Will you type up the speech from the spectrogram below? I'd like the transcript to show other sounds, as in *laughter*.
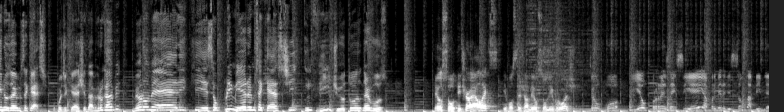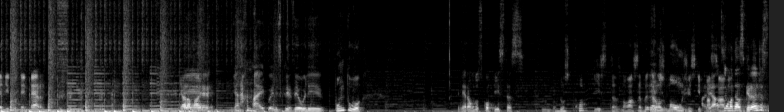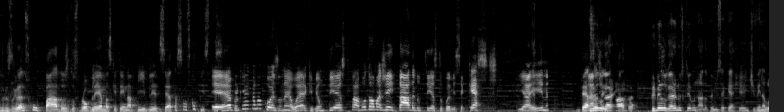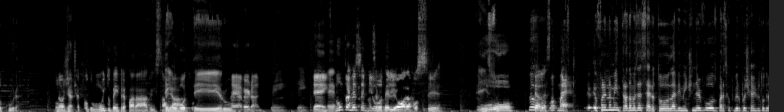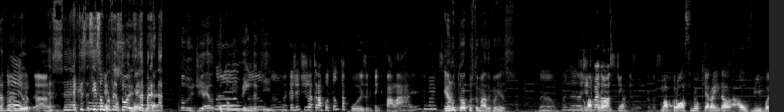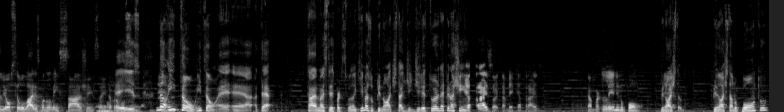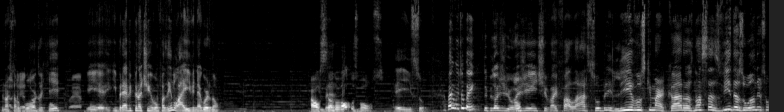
Bem-vindos ao MCCast, o podcast da Microcamp. Meu nome é Eric e esse é o primeiro MCCast em vídeo. Eu tô nervoso. Eu sou o Teacher Alex e você já leu seu livro hoje? Eu vou e eu presenciei a primeira edição da Bíblia de Gutenberg. *laughs* Em aramaico. É, em aramaico, ele escreveu, ele pontuou. Ele era um dos copistas. Dos copistas, nossa, eram os monges que Aliás, passavam. é uma das grandes, dos grandes culpados dos problemas que tem na Bíblia, etc., são os copistas. É, porque é aquela coisa, né? O Eric vê um texto, fala, vou dar uma ajeitada do texto pro MCCast. E aí, né? Dessa Primeiro lugar- ajeitada- Em primeiro lugar, eu não escrevo nada pro MCCast, a gente vem na loucura. Não, Bom, gente, é tudo muito bem preparado, ensaiado. Tem o roteiro. É verdade. Tem, tem. Tem. É. Nunca recebi o roteiro. melhor a você. É isso. O... Não, eu- mas eu, eu falei na minha entrada, mas é sério, eu tô levemente nervoso. Parece que é o primeiro podcast que eu tô gravando. Sério, eu- cara? é sério. É que vocês são É professores, vocês aparecem né? na todo dia. Eu, eu tô me Não, vendo não, aqui. Não, é que a gente já gravou tanta coisa que tem que falar. a gente vai Eu não tô acostumado com isso. Não, mas a gente Uma vai dar umas próxima- dicas aí pra você. Uma próxima eu quero ainda ao vivo ali, aos celulares, mandando mensagens ainda pra É você. isso. Não, então, então, é, é, até tá nós três participando aqui, mas o Pinote tá de diretor, né, Aqui Pinotinho? atrás, ó. Tá bem aqui atrás. Ó. É a Marlene no ponto. Pinote tá, Pinote tá no ponto, Pinote tá no ponto aqui. ponto, é, ponto. E é, em breve, Pinotinho, vamos fazer em live, né, gordão? Alçando altos voos. É isso. Mas muito bem, no episódio de hoje a gente vai falar sobre livros que marcaram as nossas vidas. O Anderson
